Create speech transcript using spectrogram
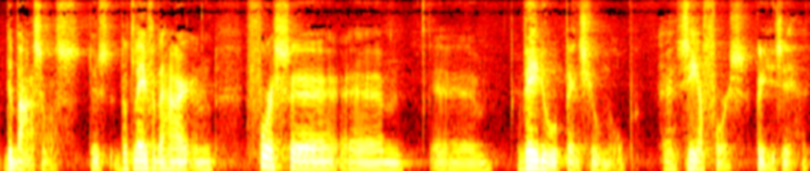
de baas was. Dus dat leverde haar een forse weduwepensioen op. zeer fors, kun je zeggen.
